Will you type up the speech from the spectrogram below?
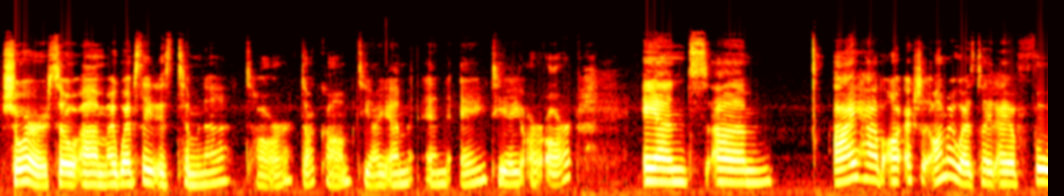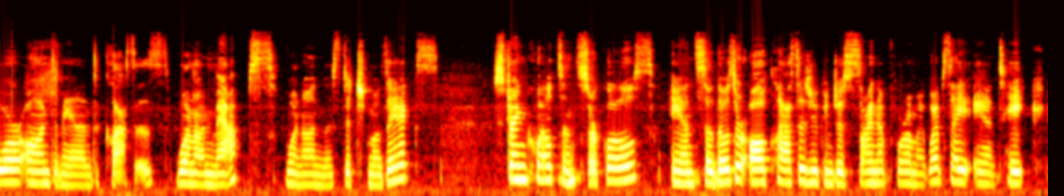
Sure. So um, my website is timnatarr.com, T I M N A T A R R. And um, I have uh, actually on my website, I have four on demand classes one on maps, one on the stitched mosaics, string quilts and circles. And so those are all classes you can just sign up for on my website and take,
